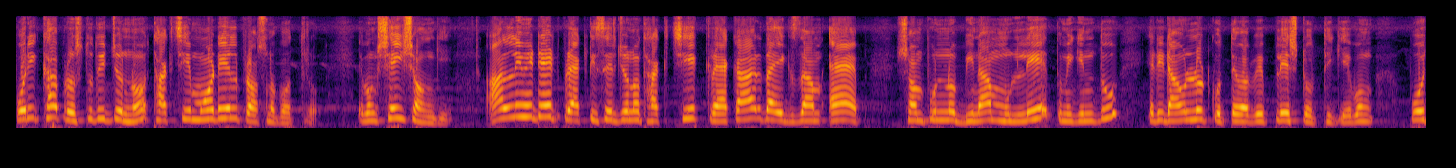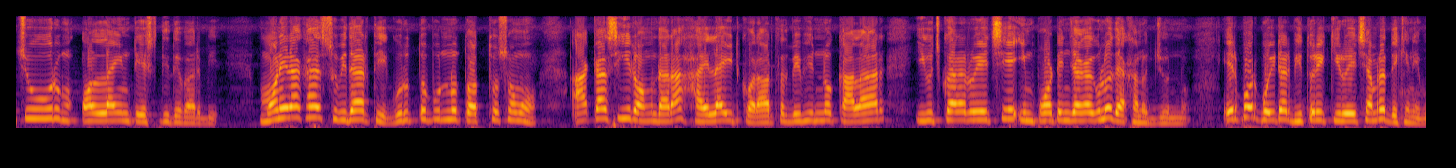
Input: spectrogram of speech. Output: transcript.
পরীক্ষা প্রস্তুতির জন্য থাকছে মডেল প্রশ্নপত্র এবং সেই সঙ্গে আনলিমিটেড প্র্যাকটিসের জন্য থাকছে ক্র্যাকার দ্য এক্সাম অ্যাপ। সম্পূর্ণ বিনামূল্যে তুমি কিন্তু এটি ডাউনলোড করতে পারবে প্লে স্টোর থেকে এবং প্রচুর অনলাইন টেস্ট দিতে পারবে। মনে রাখার সুবিধার্থে গুরুত্বপূর্ণ তথ্যসমূহ আকাশি রং দ্বারা হাইলাইট করা, অর্থাৎ বিভিন্ন কালার ইউজ করা রয়েছে ইম্পর্টেন্ট জায়গাগুলো দেখানোর জন্য। এরপর বইটার ভিতরে কি রয়েছে আমরা দেখে নেব।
